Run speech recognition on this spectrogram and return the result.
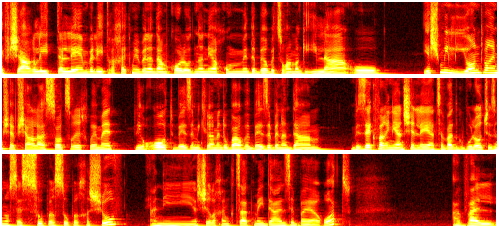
אפשר להתעלם ולהתרחק מבן אדם כל עוד נניח הוא מדבר בצורה מגעילה, או יש מיליון דברים שאפשר לעשות, צריך באמת לראות באיזה מקרה מדובר ובאיזה בן אדם, וזה כבר עניין של הצבת גבולות, שזה נושא סופר סופר חשוב. אני אשאיר לכם קצת מידע על זה בהערות. אבל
